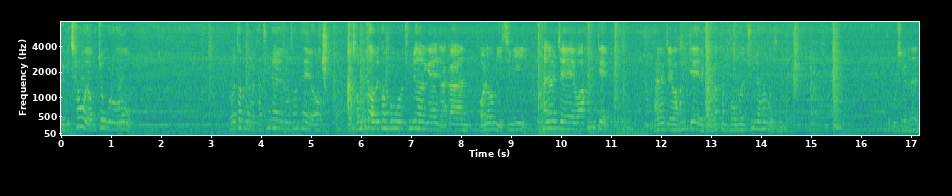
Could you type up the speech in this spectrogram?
이렇게 창호 옆쪽으로 우레탄 폼을 다 충전해 놓은 상태예요. 전부 다 우레탄 폼으로 충전하기엔 약간 어려움이 있으니 단열재와 함께 단열재와 함께 이렇게 우레탄 폼을 충전하고 있습니다. 이렇게 보시면은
